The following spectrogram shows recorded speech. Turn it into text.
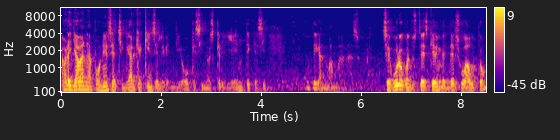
Ahora ya van a ponerse a chingar que a quién se le vendió, que si no es creyente, que si... No digan mamadas. Seguro cuando ustedes quieren vender su auto,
